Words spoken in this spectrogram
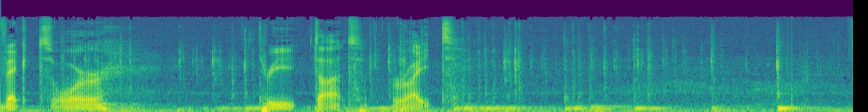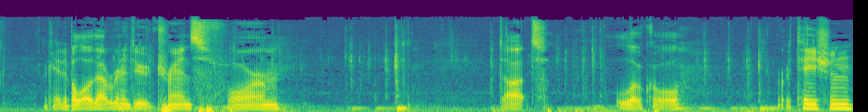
vector 3 dot right. Okay, then below that we're going to do transform dot local rotation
